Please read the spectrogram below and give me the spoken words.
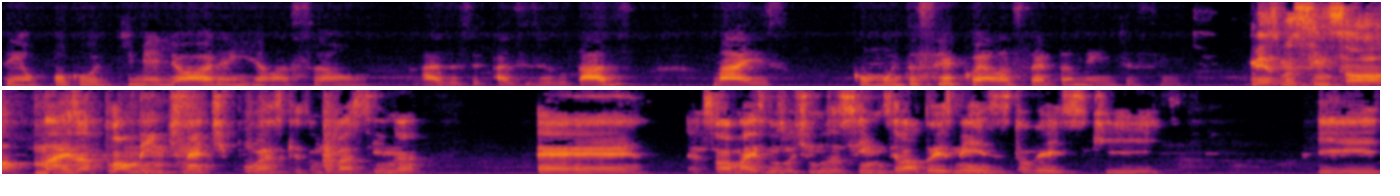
tem um pouco de melhora em relação a, a esses resultados, mas com muitas sequelas, certamente, assim. Mesmo assim, só mais atualmente, né? Tipo, essa questão da vacina é, é só mais nos últimos, assim, sei lá, dois meses, talvez, que, que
